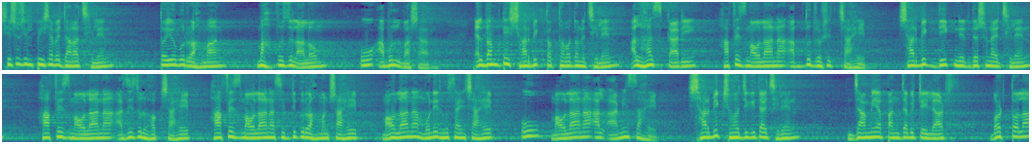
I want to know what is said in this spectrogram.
শিশুশিল্পী হিসাবে যারা ছিলেন, তৈয়বুর রহমান, মাহফুজুল আলম ও আবুল বাসার অ্যালবামটির সার্বিক তত্ত্বাবধানে ছিলেন আলহাজ কারি হাফেজ মাওলানা আব্দুর রশিদ সাহেব। সার্বিক দিক নির্দেশনায় ছিলেন হাফেজ মাওলানা আজিজুল হক সাহেব, হাফেজ মাওলানা সিদ্দিকুর রহমান সাহেব, মাওলানা মনির হুসাইন সাহেব ও মাওলানা আল আমিন সাহেব। সার্বিক সহযোগিতায় ছিলেন জামিয়া পাঞ্জাবি টেইলার্স, বটতলা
